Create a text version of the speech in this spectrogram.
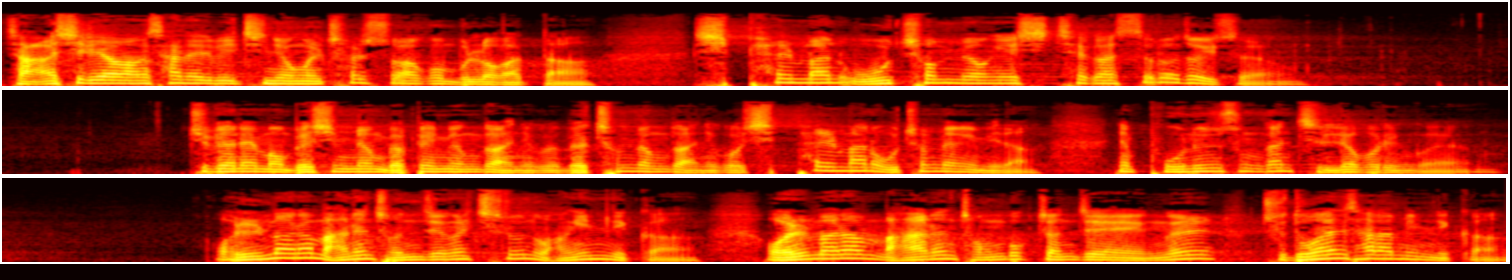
자, 아시리아 왕 사네립이 진영을 철수하고 물러갔다. 18만 5천 명의 시체가 쓰러져 있어요. 주변에 뭐 몇십 명, 몇백 명도 아니고 몇천 명도 아니고 18만 5천 명입니다. 그냥 보는 순간 질려버린 거예요. 얼마나 많은 전쟁을 치룬 왕입니까? 얼마나 많은 정복 전쟁을 주도한 사람입니까?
